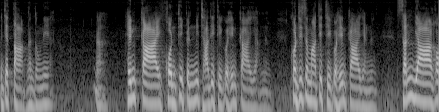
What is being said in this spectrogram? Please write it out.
มันจะต่างกันตรงนี้นะเห็นกายคนที่เป็นมิจฉาทิฏฐิก็เห็นกายอย่างหนึ่ง คนที่สมาธิฏฐิก็เห็นกายอย่างหนึ่ง สัญญาก็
